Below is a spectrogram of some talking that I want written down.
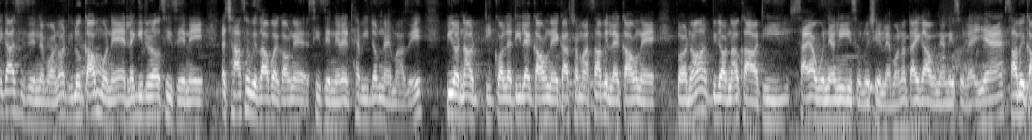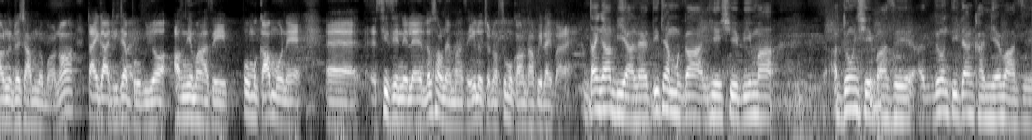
တိုက်ကားစီစဉ်နေပေါ့နော်ဒီလိုကောင်းမွန်တဲ့ lucky draw စီစဉ်နေတခြားဆုပ်ကစားပွဲကောင်းတဲ့အစီအစဉ်တွေလည်းထပ်ပြီးလုပ်နိုင်ပါစေပြီးတော့နောက်ဒီ quality လည်းကောင်းတယ် customer service လည်းကောင်းတယ်ပေါ့နော်ပြီးတော့နောက်ခါဒီဆိုင်ရဝန်ထမ်းလေးဆိုလို့ရှိရင်လည်းပေါ့နော်တိုက်ကားဝန်ထမ်းလေးဆိုလည်းအရန် service ကောင်းတဲ့အတွက်ကြောင့်မလို့ပေါ့နော်တိုက်ကားဒီတက်ပို့ပြီးတော့အောင်မြင်ပါစေပုံမကောင်းမွန်တဲ့အဲအစီအစဉ်တွေလည်းလှုပ်ဆောင်နိုင်ပါစေလို့ကျွန်တော်ဆုမကောင်းထားပေးလိုက်ပါတယ်တိုင်းကားဘီယာလည်းတိထက်မကရေရှည်ပြီးမှအသွင်ရှည်ပါစေအသွင်တည်တံ့ခိုင်မြဲပါစေ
